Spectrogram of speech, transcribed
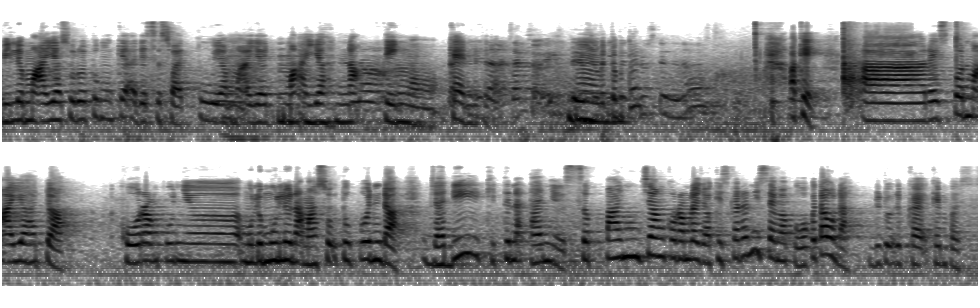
bila mak ayah suruh tu mungkin ada sesuatu yang mak ayah mak ayah nak tengok kan betul tak? tak nak cakap eh. Hmm, je lah. Okey, uh, respon mak ayah dah. Korang punya mula-mula nak masuk tu pun dah. Jadi kita nak tanya sepanjang korang belajar. Okey, sekarang ni SEM apa? Berapa tahun dah duduk dekat kampus?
